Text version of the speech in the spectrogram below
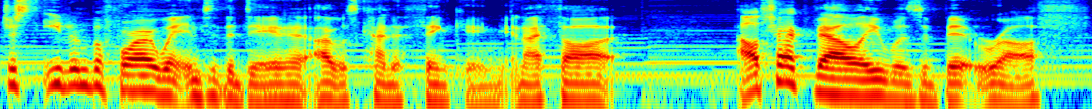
just even before I went into the data, I was kind of thinking, and I thought Alterac Valley was a bit rough.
